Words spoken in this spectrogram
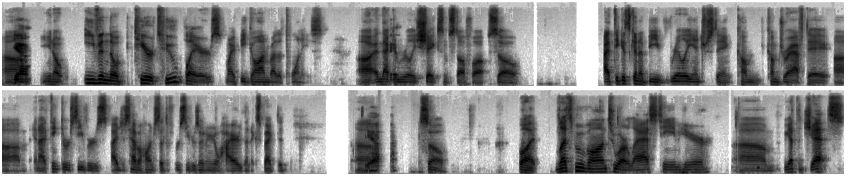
Um, yeah. You know, even though tier two players might be gone by the 20s, uh, and that could really shake some stuff up. So I think it's going to be really interesting come come draft day. Um, and I think the receivers, I just have a hunch that the receivers are going to go higher than expected. Um, yeah. So, but let's move on to our last team here. Um, we got the Jets.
